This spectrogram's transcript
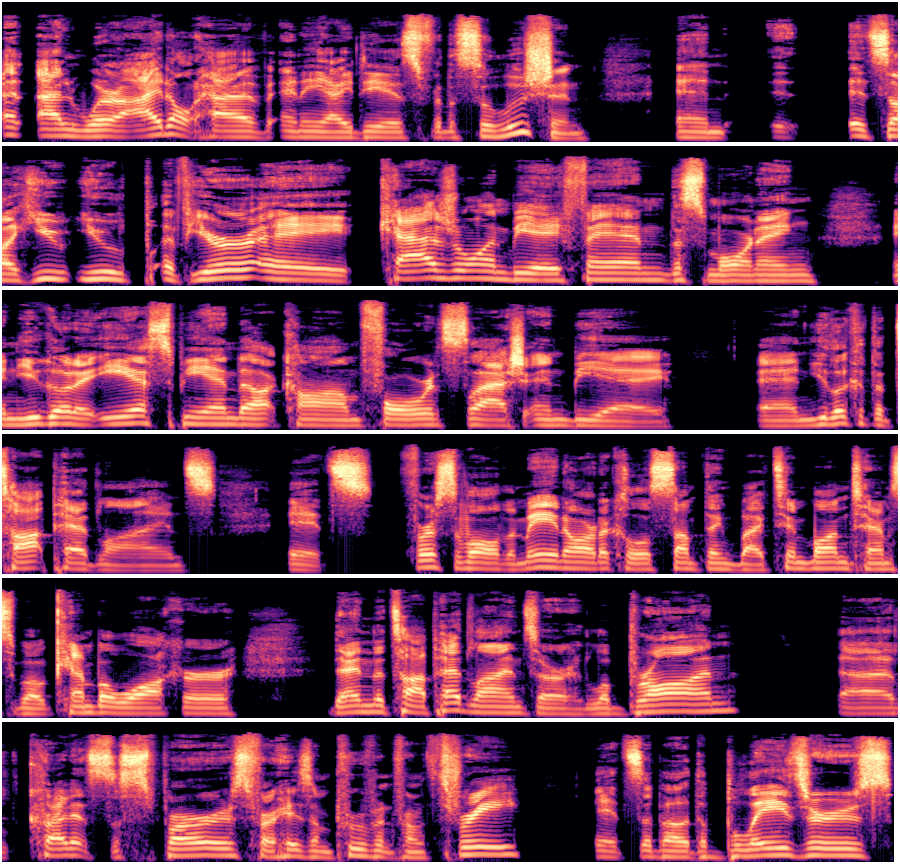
And, and where i don't have any ideas for the solution. And it, it's like you you if you're a casual nba fan this morning and you go to espn.com forward slash nba and you look at the top headlines it's first of all the main article is something by tim bontemps about kemba walker. Then the top headlines are lebron uh, credits the Spurs for his improvement from three. It's about the Blazers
